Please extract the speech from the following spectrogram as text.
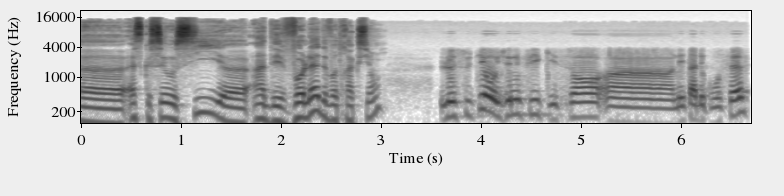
euh, est-ce que c'est aussi euh, un des volets de votre action? Le soutien aux jeunes filles qui sont en état de grossesse,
